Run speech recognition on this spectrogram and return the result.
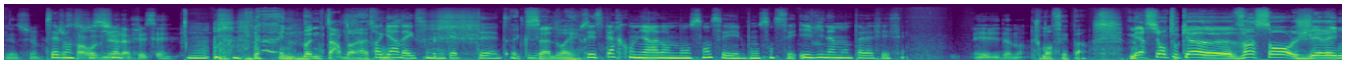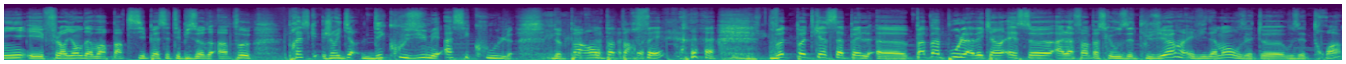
Bien sûr. Ça, j'en On sera suis revenu sûre. à la fessée. Une bonne tarte dans la tronche. Regarde avec son capitaine. Avec ça, devrait. J'espère qu'on ira dans le bon sens et le bon sens, c'est évidemment pas la fessée. Évidemment. Je m'en fais pas. Merci en tout cas euh, Vincent, Jérémy et Florian d'avoir participé à cet épisode un peu presque, j'ai envie de dire décousu mais assez cool de parents pas parfaits. Votre podcast s'appelle euh, Papa Poule avec un S E à la fin parce que vous êtes plusieurs évidemment, vous êtes euh, vous êtes trois.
